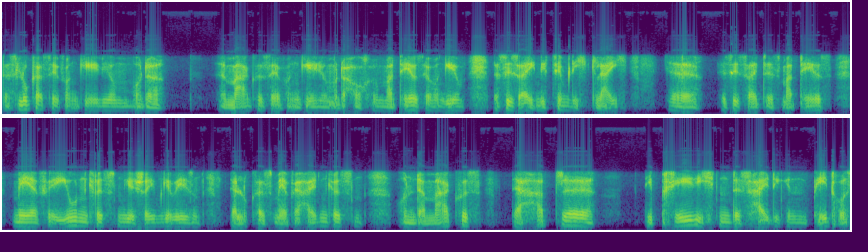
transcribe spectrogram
das Lukas-Evangelium oder äh, Markus-Evangelium oder auch Matthäus-Evangelium, das ist eigentlich ziemlich gleich. Äh, es ist seit des Matthäus mehr für Judenchristen geschrieben gewesen, der Lukas mehr für Heidenchristen und der Markus, der hat äh, die Predigten des heiligen Petrus,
